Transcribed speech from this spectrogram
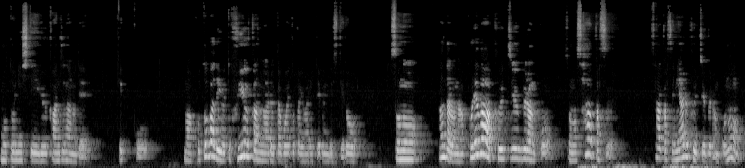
元にしている感じなので、結構、まあ言葉で言うと浮遊感のある歌声とか言われてるんですけど、その、なんだろうな、これは空中ブランコ、そのサーカス、サーカスにある空中ブランコの、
